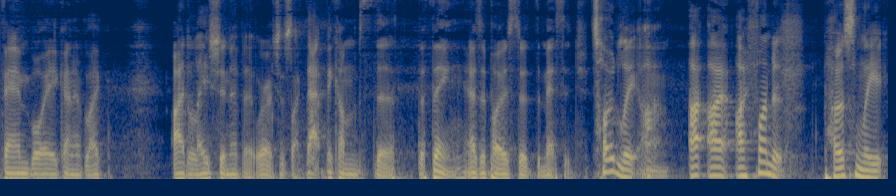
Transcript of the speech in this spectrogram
fanboy kind of like idolation of it, where it's just like that becomes the the thing as opposed to the message. Totally. I, I, I find it personally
